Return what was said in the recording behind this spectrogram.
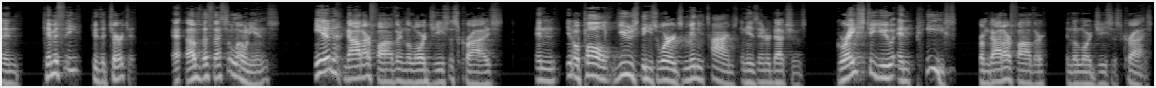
and Timothy to the church of the Thessalonians in God our Father and the Lord Jesus Christ. And, you know, Paul used these words many times in his introductions. Grace to you and peace from God our Father and the Lord Jesus Christ.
